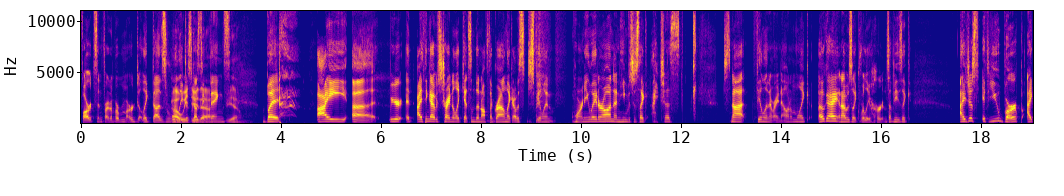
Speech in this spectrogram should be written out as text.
farts in front of him or like does Oh, really do disgusting that. things. Yeah. But I, uh, we were, I think I was trying to like get something off the ground. Like I was just feeling horny later on, and he was just like, I just, just not feeling it right now. And I'm like, okay. And I was like really hurt and stuff. And he's like, I just if you burp, I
